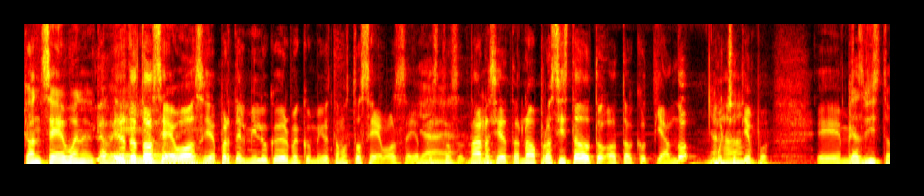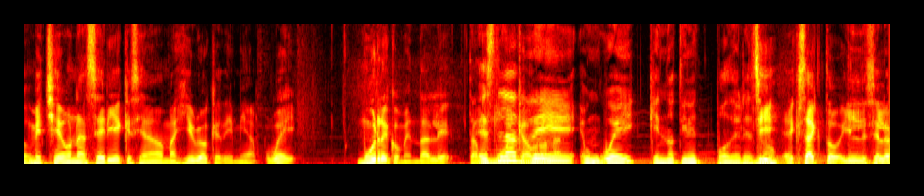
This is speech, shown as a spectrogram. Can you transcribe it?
con cebo en el Ya cabello. estoy todo ceboso y aparte el Milu que duerme conmigo, estamos todos cebosos, ahí Ya. apestosos. No, no es cierto, no, pero sí he estado autocuteando mucho tiempo. Eh, ¿Qué has visto? me eché una serie que se llama My Hero Academia. Güey, muy recomendable. Está es muy la cabrona. de un güey que no tiene poderes, Sí, ¿no? exacto. Y se, lo,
